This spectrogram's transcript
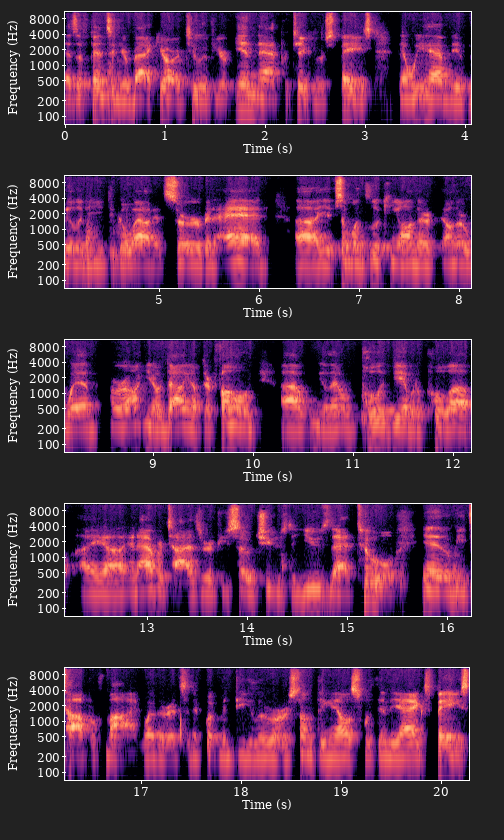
as a fence in your backyard, too. If you're in that particular space, then we have the ability to go out and serve and add uh, if someone's looking on their on their web or uh, you know dialing up their phone, uh, you know they'll pull it, be able to pull up a uh, an advertiser if you so choose to use that tool. And it'll be top of mind, whether it's an equipment dealer or something else within the ag space.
